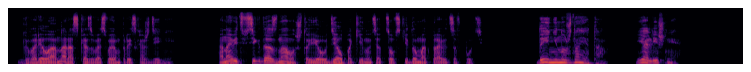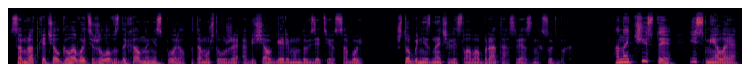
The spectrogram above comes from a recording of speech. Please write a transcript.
— говорила она, рассказывая о своем происхождении. Она ведь всегда знала, что ее удел покинуть отцовский дом и отправиться в путь. Да и не нужна я там. Я лишняя. Самрад качал головой, тяжело вздыхал, но не спорил, потому что уже обещал Герримонду взять ее с собой, что бы ни значили слова брата о связанных судьбах. «Она чистая и смелая»,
